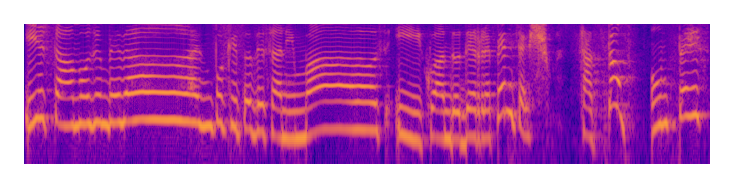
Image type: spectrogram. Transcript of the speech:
Y estábamos en verdad un poquito desanimados y cuando de repente saltó un pez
